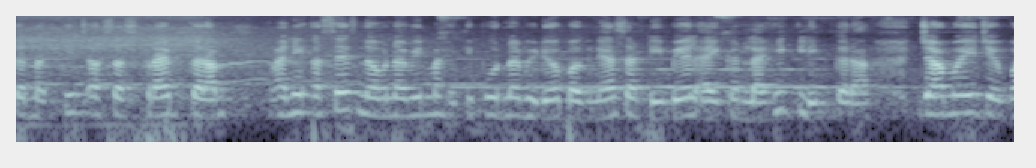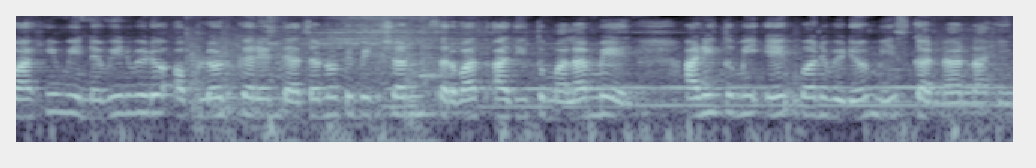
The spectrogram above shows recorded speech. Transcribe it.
तर नक्कीच सबस्क्राईब करा. आणि असेच नवनवीन माहितीपूर्ण व्हिडिओ बघण्यासाठी बेल आयकनलाही क्लिक करा. ज्यामुळे जेव्हाही मी नवीन व्हिडिओ अपलोड करेन त्याचं नोटिफिकेशन सर्वात आधी तुम्हाला मिळेल आणि तुम्ही एक पण व्हिडिओ मिस करणार नाही.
